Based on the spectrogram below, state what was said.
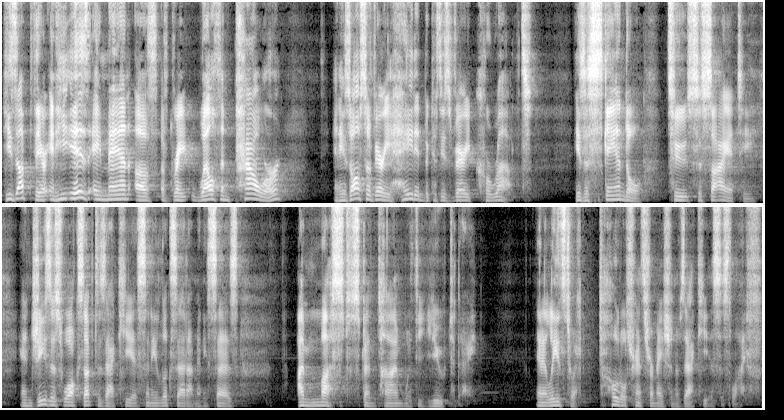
he's up there, and he is a man of, of great wealth and power. And he's also very hated because he's very corrupt. He's a scandal to society. And Jesus walks up to Zacchaeus and he looks at him and he says, I must spend time with you today. And it leads to a total transformation of Zacchaeus' life.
